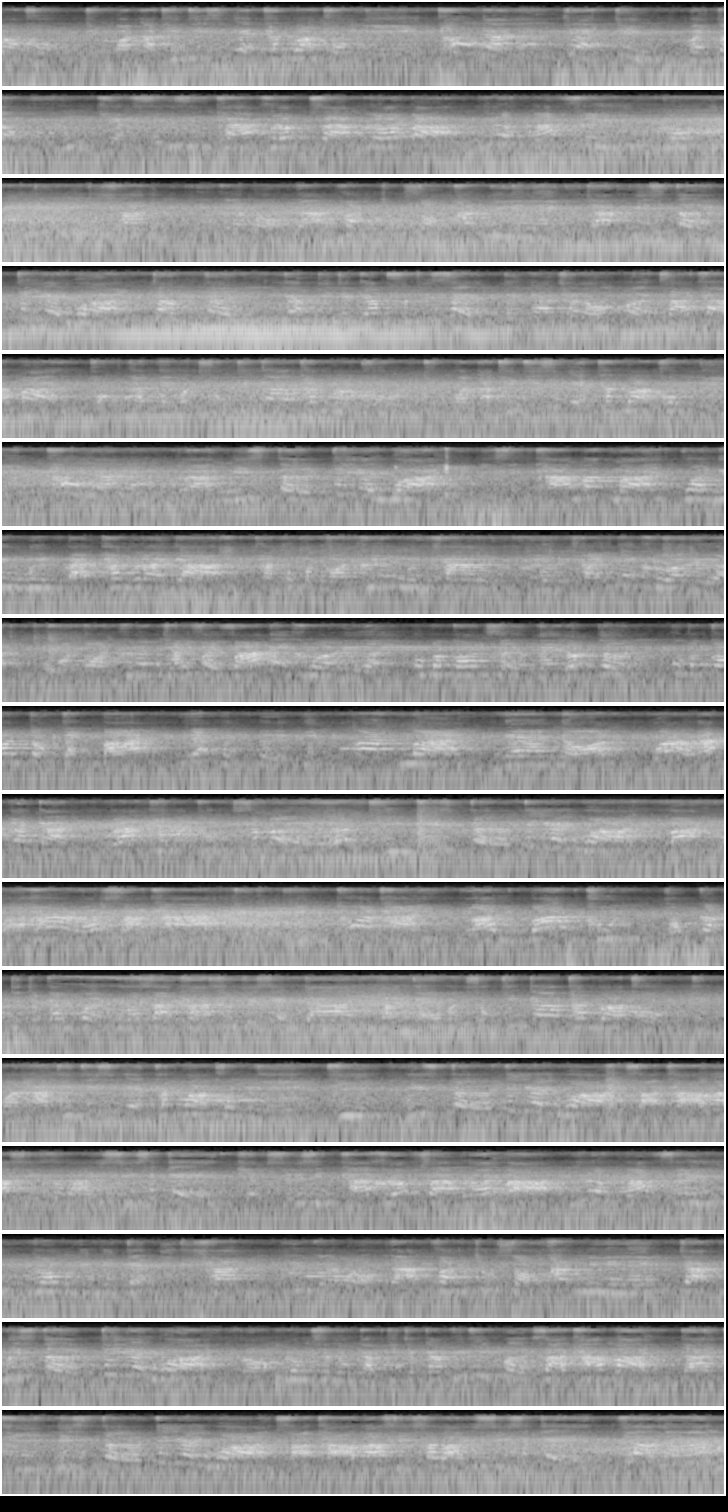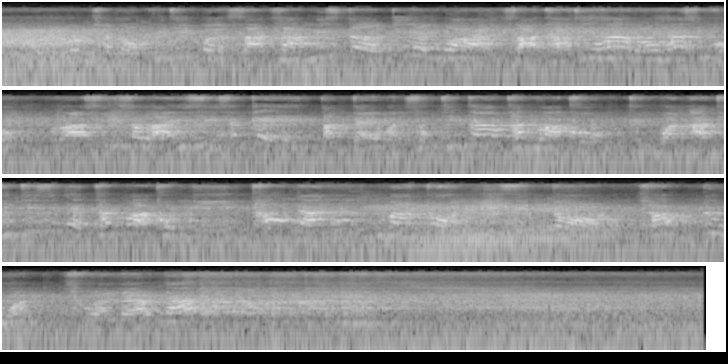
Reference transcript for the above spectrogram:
วาคมถึงวันอาทิตย์ที่ 11 ธันวาคมนี้ เท่านั้นแจกจริง ไม่ต้องหมุนเพียงซื้อสินค้าครบ 300 บาท เลือกรับฟรีกล่องชั้นกระบอกน้ำความจุ2,000มิลลิลิตรจากมิสเตอร์ DIY จำเต็มกับกิจกรรมสุดพิเศษ ในงานฉลองเปิดสาขาใหม่พบกันในวันศุกร์ที่ 9 ธันวาคมถึงวันอาทิตย์ที่ 11 ธันวาคมนี้ เท่านั้นร้านมิสเตอร์ DIY ค้ามากมายกว่า 18,000 รายการ ทั้งอุปกรณ์เครื่องมือช่าง เครื่องใช้ในครัวเรือน อุปกรณ์เครื่องใช้ไฟฟ้าในครัวเรือน อุปกรณ์เสริมในรถยนต์ อุปกรณ์ตกแต่งบ้าน และอื่นๆอีกมากมาย แน่นอนว่ารับประกันราคาถูกเสมอที่มิสเตอร์ DIY มากกว่า 500 สาขาทั่วไทยใกล้บ้านคุณ พบกับกิจกรรมเปิดตัวสาขาสุดพิเศษได้ตั้งแต่วันศุกร์ที่ 9 ที่มิสเตอร์ DIY สาขาราศีสลายศรีสะเกษเพียงซื้อสินค้าครบ 300 บาท เลือกรับฟรีกล่องลิมิเต็ดอีดิชั่นหรือกระบอกน้ำความจุ 2,000 มิลลิลิตรจากมิสเตอร์ DIY พร้อมร่วมสนุกกับกิจกรรมพิธีเปิดสาขาใหม่ ได้ที่มิสเตอร์ DIY สาขาราศีสลายศรีสะเกษอย่าลืมร่วมฉลองพิธีเปิดสาขามิสเตอร์ DIY สาขาที่ 556 ราศีสไลายศรีสะเกษ ที่ 9 ธันวาคม ถึงวันอาทิตย์ที่ 11 ธันวาคมนี้ เท่านั้น มาก่อนมีสิทธิ์ก่อนช็อปด่วนชวนแล้วนะ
